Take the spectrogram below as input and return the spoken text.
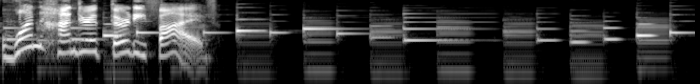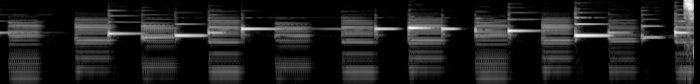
One hundred thirty-five.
